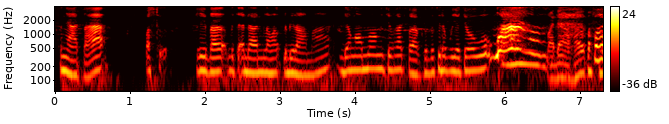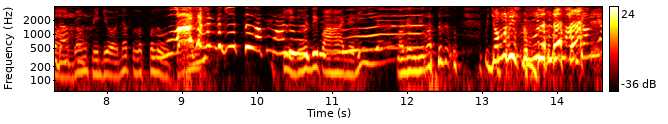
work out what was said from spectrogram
ternyata pas cerita bercandaan lama- lebih lama dia ngomong curhat kalau aku tuh sudah punya cowok. Wah padahal pas Padahal. magang videonya peluk-peluk. Wah jangan begitu aku malu. Tidur di pahanya dia. Magang di mana tuh? jangan disebut tempat magangnya.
